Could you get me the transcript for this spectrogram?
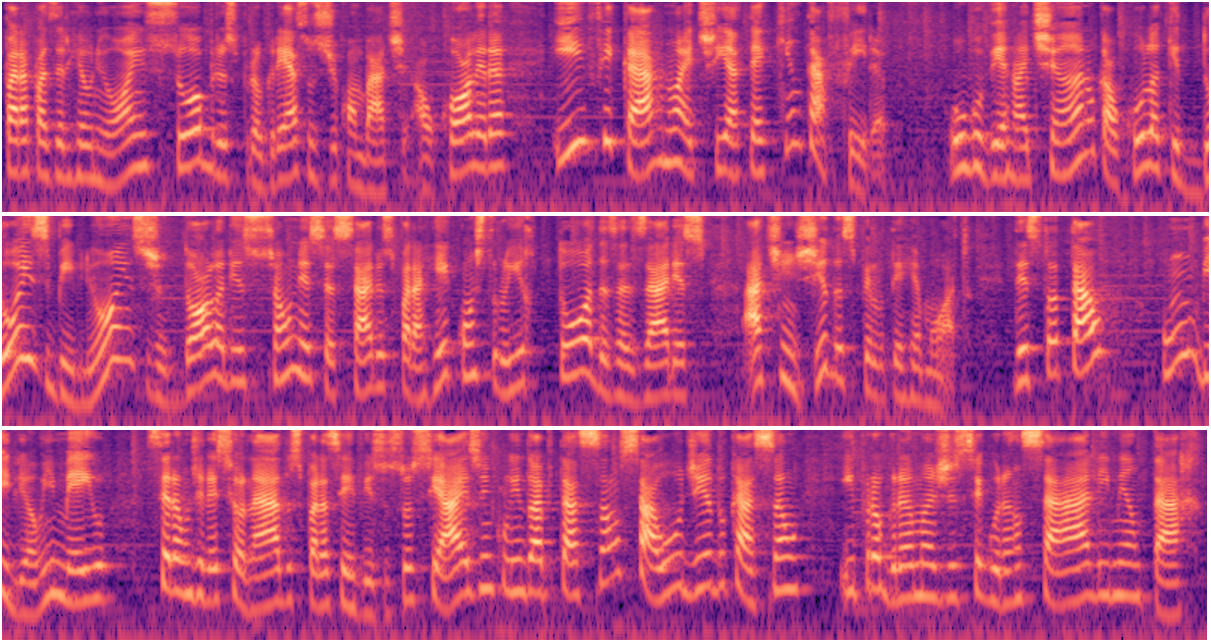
para fazer reuniões sobre os progressos de combate ao cólera e ficar no Haiti até quinta-feira. O governo haitiano calcula que 2 bilhões de dólares são necessários para reconstruir todas as áreas atingidas pelo terremoto. Desse total, 1 bilhão e meio serão direcionados para serviços sociais, incluindo habitação, saúde, educação e programas de segurança alimentar.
